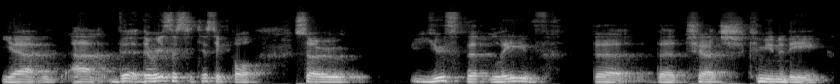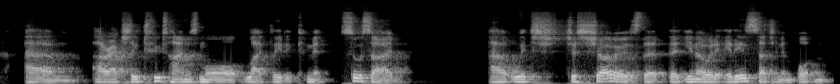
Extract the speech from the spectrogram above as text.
Yeah, uh, the, there is a statistic for so youth that leave the the church community um, are actually two times more likely to commit suicide, uh, which just shows that that you know it, it is such an important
